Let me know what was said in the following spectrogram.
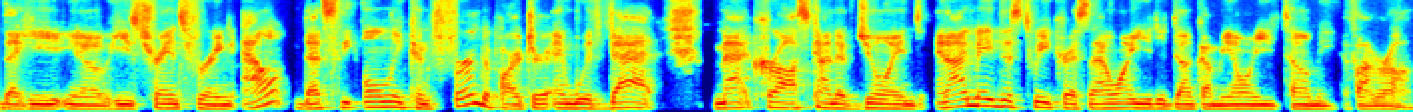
that he, you know, he's transferring out. That's the only confirmed departure. And with that, Matt Cross kind of joined. And I made this tweet, Chris, and I want you to dunk on me. I want you to tell me if I'm wrong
